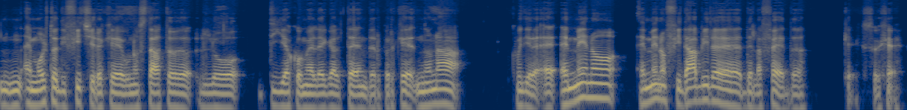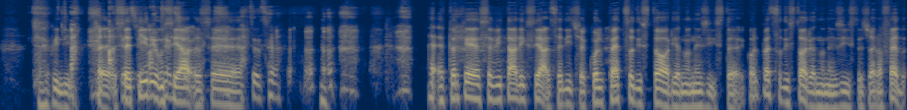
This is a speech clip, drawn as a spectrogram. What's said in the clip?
mhmm, è molto difficile che uno stato lo dia come legal tender, perché non ha come dire, è è meno è meno affidabile della Fed, che che cioè quindi cioè se Attenzio attenzione, se attenzio Eh, perché se Vitalik si alza e dice: "Quel pezzo di storia non esiste", quel pezzo di storia non esiste, cioè la Fed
